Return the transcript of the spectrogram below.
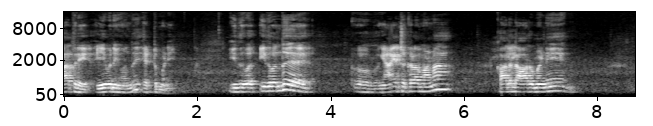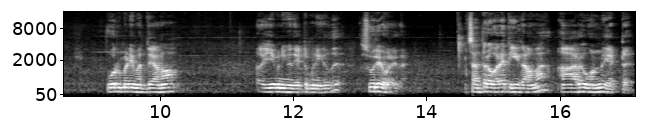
ராத்திரி ஈவினிங் வந்து எட்டு மணி. இது இது வந்து ஞாயிற்றுக்கிழமைனா காலையில் ஆறு மணி ஒரு மணி மத்தியானம் ஈவினிங் வந்து எட்டு மணிங்கிறது சூரிய உரை தான். சந்திர உரை திங்கக்கிழமை ஆறு ஒன்று எட்டு.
